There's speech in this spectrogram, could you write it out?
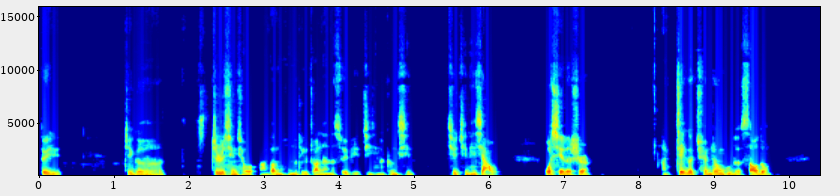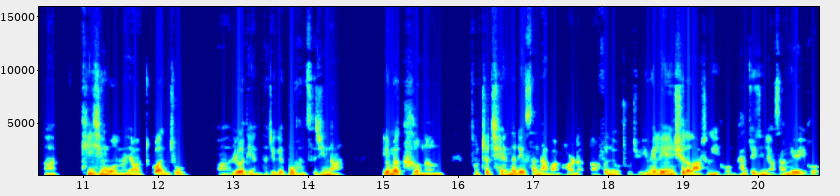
对这个知识星球啊半亩红的这个专栏的随笔进行了更新，就今天下午。我写的是啊，这个权重股的骚动啊，提醒我们要关注啊热点的这个部分资金呢，有没有可能从之前的这三大板块的啊分流出去？因为连续的拉升以后，我们看最近两三个月以后，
